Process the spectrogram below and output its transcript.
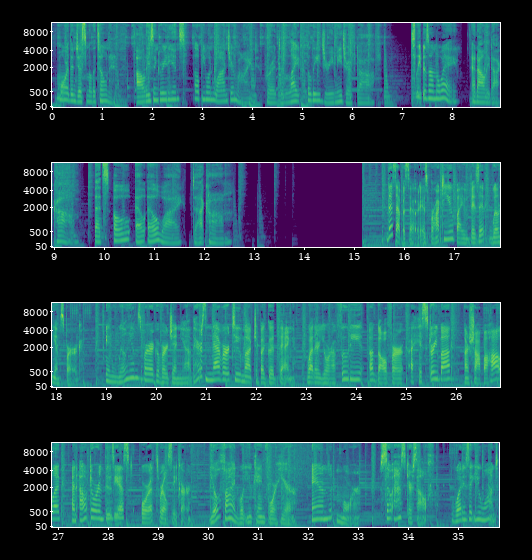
More than just melatonin, Olly's ingredients help you unwind your mind for a delightfully dreamy drift off. Sleep is on the way at Olly.com. That's O L L Y.com. This episode is brought to you by Visit Williamsburg. In Williamsburg, Virginia, there's never too much of a good thing. Whether you're a foodie, a golfer, a history buff, a shopaholic, an outdoor enthusiast, or a thrill seeker, you'll find what you came for here and more. So ask yourself, what is it you want?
